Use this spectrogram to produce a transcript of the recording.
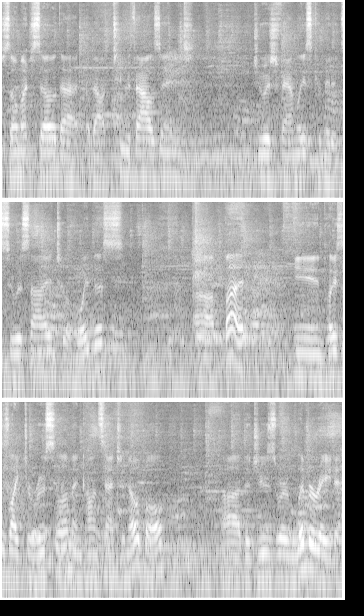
so much so that about 2,000 Jewish families committed suicide to avoid this. Uh, but in places like Jerusalem and Constantinople, uh, the Jews were liberated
